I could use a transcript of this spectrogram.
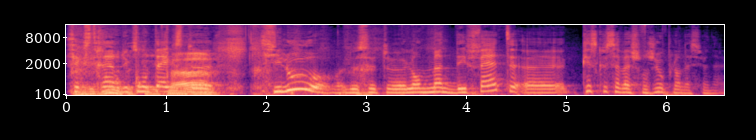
s'extraire du contexte euh, si lourd de ce euh, lendemain de défaite. Euh, qu'est-ce que ça va changer au plan national,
